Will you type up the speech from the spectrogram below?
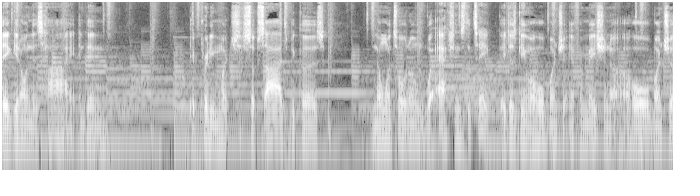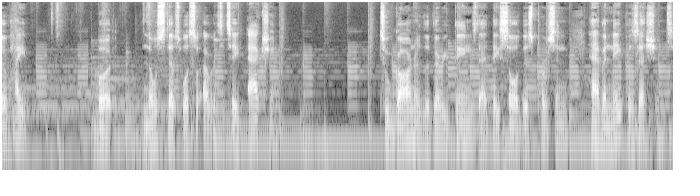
they get on this high, and then it pretty much subsides because no one told them what actions to take. They just gave them a whole bunch of information, a, a whole bunch of hype, but no steps whatsoever to take action to garner the very things that they saw this person have in their possessions.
